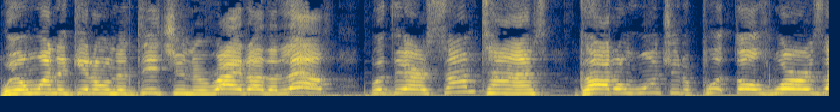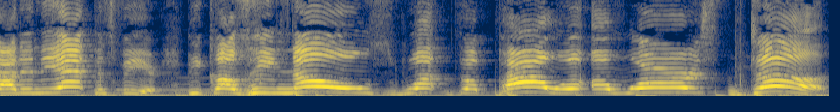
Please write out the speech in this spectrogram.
We don't want to get on the ditch in the right or the left, but there are sometimes God don't want you to put those words out in the atmosphere because he knows what the power of words does.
